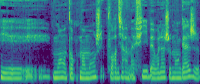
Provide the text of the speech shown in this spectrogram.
Et moi, en tant que maman, je vais pouvoir dire à ma fille, ben voilà, je m'engage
